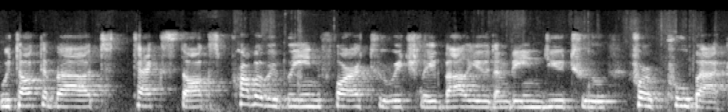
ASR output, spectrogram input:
we talked about tech stocks probably being far too richly valued and being due to for pullback.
